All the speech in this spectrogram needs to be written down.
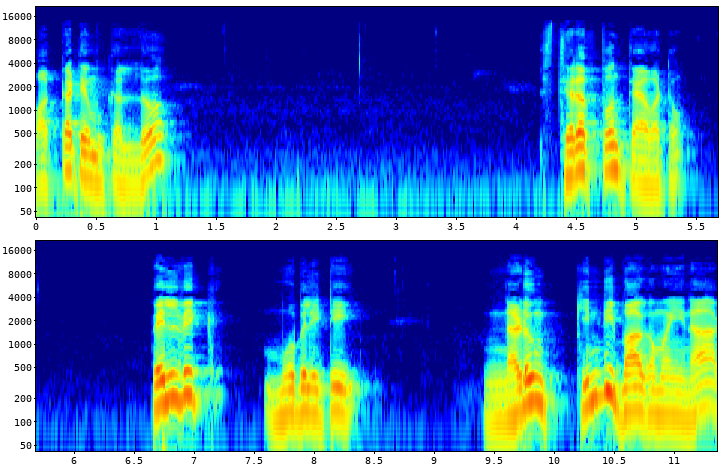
పక్కటెముకల్లో స్థిరత్వం తేవటం. పెల్విక్ మొబిలిటీ నడుం కింది భాగమైన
